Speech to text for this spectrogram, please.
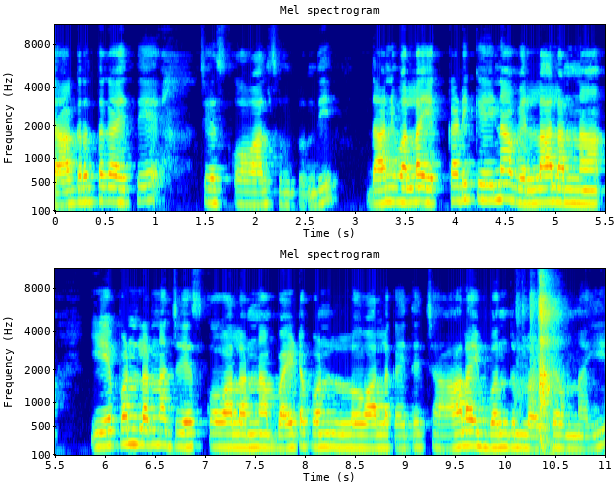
జాగ్రత్తగా అయితే చేసుకోవాల్సి ఉంటుంది. దానివల్ల ఎక్కడికైనా వెళ్ళాలన్నా ఏ పనులన్నా చేసుకోవాలన్నా బయట పనుల్లో వాళ్ళకైతే చాలా ఇబ్బందుల్లో అయితే ఉన్నాయి.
